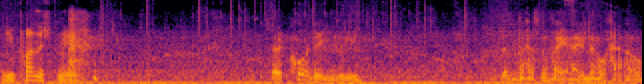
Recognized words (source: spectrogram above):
You punished me. Accordingly, the best way I know how.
